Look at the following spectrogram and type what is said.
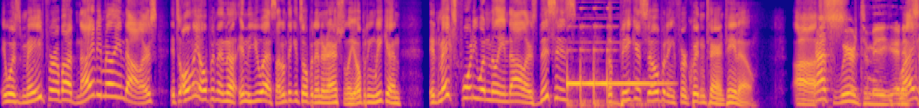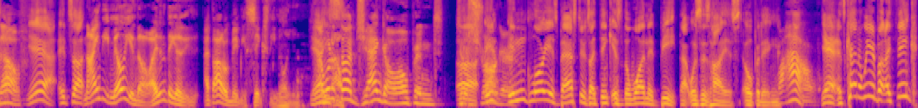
It was made for about $90 million. It's only open in the, in the US. I don't think it's open internationally. Opening weekend, it makes $41 million. This is the biggest opening for Quentin Tarantino. Uh, That's weird to me in right? itself. Yeah, it's uh, 90 million though. I didn't think it, I thought it was maybe 60 million. yeah. I would have thought Django opened to Uh, stronger. In, Inglorious Bastards, I think, is the one it beat. That was his highest opening. wow. Yeah, it's kind of weird, but I think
